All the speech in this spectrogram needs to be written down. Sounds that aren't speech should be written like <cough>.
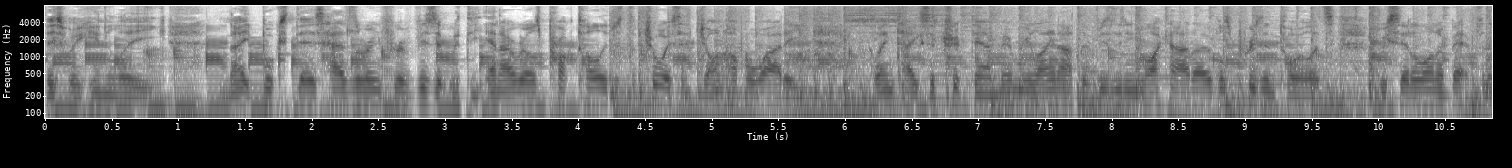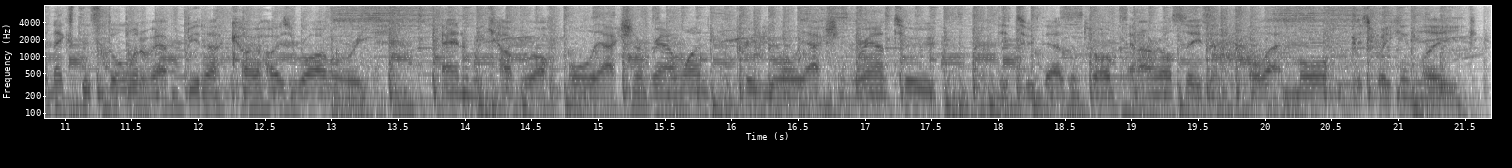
This week in league, Nate books Des Hasler in for a visit with the NRL's proctologist of choice, John Hopoate. Glenn takes a trip down memory lane after visiting Leichhardt Oval's prison toilets. We settle on a bet for the next instalment of our bitter co-host rivalry, and we cover off all the action of round one and preview all the action of round two of the 2012 NRL season. All that and more this week in league.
